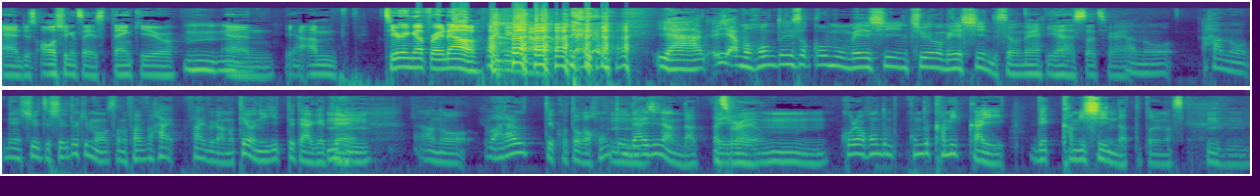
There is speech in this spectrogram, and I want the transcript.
and just all she can say is thank you mm-hmm. and yeah i'm tearing up right now thinking about it いやいやもう本当にそこも名シーン中の名シーンですよね yes that's right あの歯のね手術してる時もその Fab Five があの手を握っててあげて、mm-hmm. あの、笑うってことが本当に大事なんだっていう。Mm. That's right. うん。これは本当、本当に神回で神シーンだったと思います。hmm い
